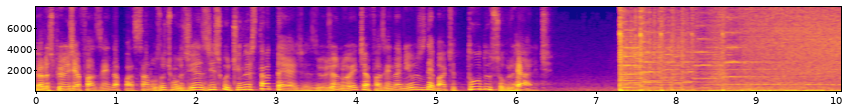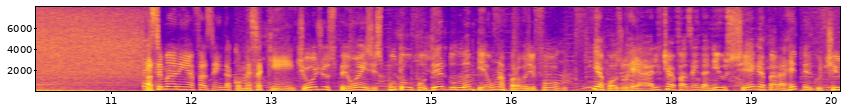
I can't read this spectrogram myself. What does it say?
Olha, os peões e a Fazenda passaram os últimos dias discutindo estratégias. E hoje à noite, a Fazenda News debate tudo sobre o reality. A semana em A Fazenda começa quente. Hoje os peões disputam o poder do lampião na prova de fogo. E após o reality, a Fazenda News chega para repercutir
